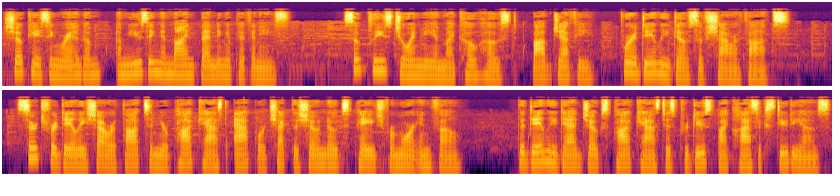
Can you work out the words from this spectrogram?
showcasing random, amusing, and mind bending epiphanies. So please join me and my co host, Bob Jeffy, for a daily dose of shower thoughts. Search for Daily Shower Thoughts in your podcast app or check the show notes page for more info. The Daily Dad Jokes podcast is produced by Classic Studios.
